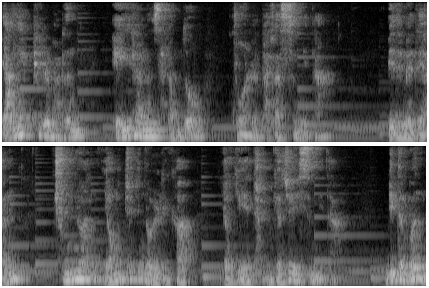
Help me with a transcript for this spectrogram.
양의 피를 바른 A라는 사람도 구원을 받았습니다. 믿음에 대한 중요한 영적인 원리가 여기에 담겨져 있습니다. 믿음은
